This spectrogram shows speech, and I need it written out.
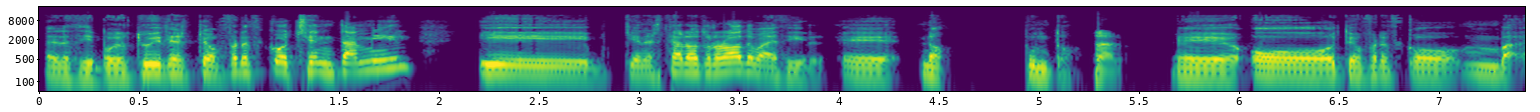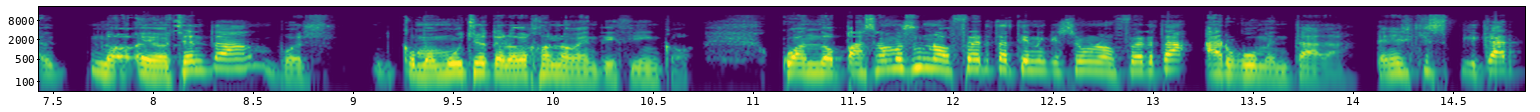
Es decir, porque tú dices, te ofrezco 80.000 y quien está al otro lado te va a decir, eh, no, punto. Claro. o te ofrezco no, 80, pues como mucho te lo dejo en 95. Cuando pasamos una oferta, tiene que ser una oferta argumentada. Tenéis que explicar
